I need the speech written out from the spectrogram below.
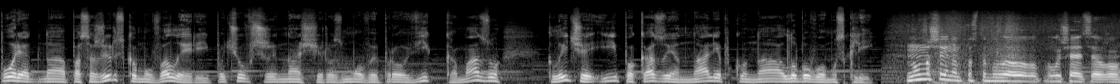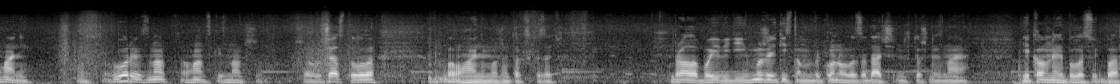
Поряд на пасажирському Валерій, почувши наші розмови про вік Камазу, кличе і показує наліпку на лобовому склі. Ну, машина просто була, виходить, в Афгані. Ось гори, знак, афганський знак, що, що участвувала в Афгані, можна так сказати. Брала бойові дії. Може, якісь там виконувала задачі, ніхто ж не знає, яка в неї була судьба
